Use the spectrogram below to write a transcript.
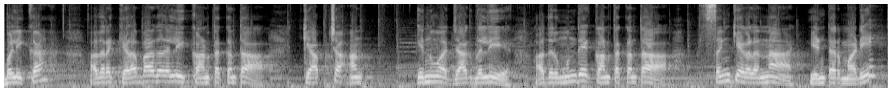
ಬಳಿಕ ಅದರ ಕೆಳಭಾಗದಲ್ಲಿ ಕಾಣ್ತಕ್ಕಂಥ ಕ್ಯಾಪ್ಚಾ ಅನ್ ಎನ್ನುವ ಜಾಗದಲ್ಲಿ ಅದರ ಮುಂದೆ ಕಾಣ್ತಕ್ಕಂಥ ಸಂಖ್ಯೆಗಳನ್ನು ಎಂಟರ್ ಮಾಡಿ.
